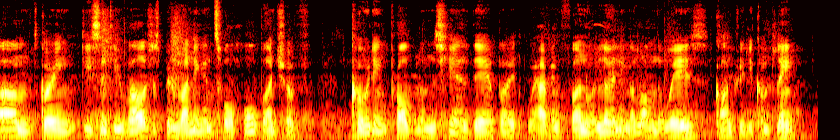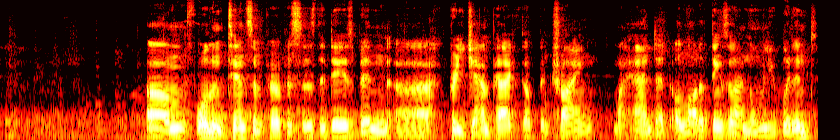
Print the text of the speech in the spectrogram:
Um, it's going decently well, just been running into a whole bunch of coding problems here and there, but we're having fun, we're learning along the ways, can't really complain. Um, for all intents and purposes, the day has been uh, pretty jam-packed. I've been trying my hand at a lot of things that I normally wouldn't,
